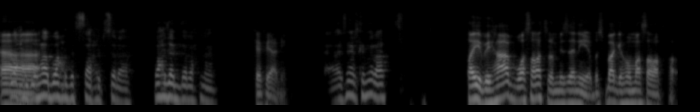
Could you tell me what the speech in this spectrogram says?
آه واحد ايهاب واحد الصاحب بسرعة واحد عبد الرحمن. كيف يعني؟ عشان الكاميرات. طيب إيهاب وصلت له الميزانية بس باقي هو ما صرفها،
